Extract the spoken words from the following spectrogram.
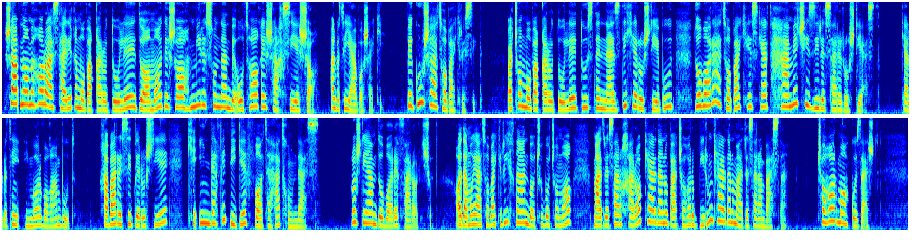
شبنامه ها رو از طریق موقر و دوله داماد شاه میرسوندن به اتاق شخصی شاه. البته یواشکی. به گوش عطابک رسید. و چون موقر و دوله دوست نزدیک رشدیه بود دوباره عطابک حس کرد همه چی زیر سر رشدی است. که البته این بار واقعا بود. خبر رسید به رشدیه که این دفعه دیگه فاتحت خونده است. رشدی هم دوباره فراری شد. آدمای عطابک ریختن با چوب و چماق مدرسه رو خراب کردن و بچه ها رو بیرون کردن و مدرسه رو بستن. چهار ماه گذشت.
